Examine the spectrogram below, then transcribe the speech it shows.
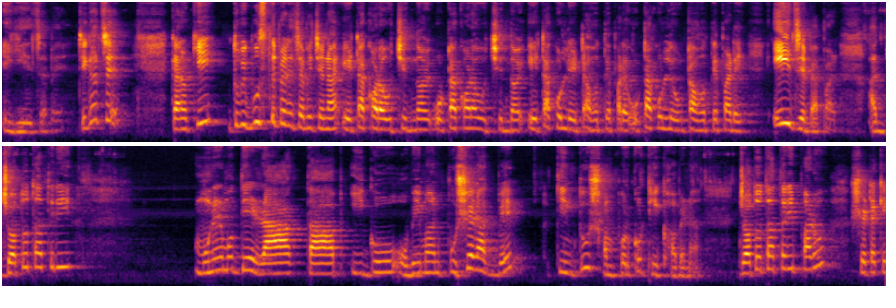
এগিয়ে যাবে, ঠিক আছে? কেন কি? তুমি বুঝতে পেরে যাবে যে না, এটা করা উচিত নয়, ওটা করা উচিত নয়, এটা করলে এটা হতে পারে, ওটা করলে ওটা হতে পারে, এই যে ব্যাপার। আর যত তাড়াতাড়ি মনের মধ্যে রাগ, তাপ ইগো অভিমান পুষে রাখবে কিন্তু সম্পর্ক ঠিক হবে না। যত তাড়াতাড়ি পারো, সেটাকে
